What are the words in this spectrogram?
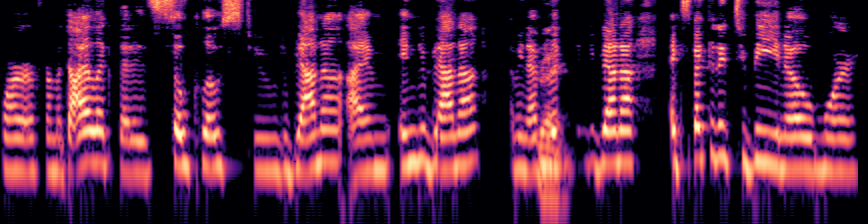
for from a dialect that is so close to Ljubljana. I'm in Ljubljana. I mean, I've right. lived in Ljubljana. Expected it to be, you know, more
